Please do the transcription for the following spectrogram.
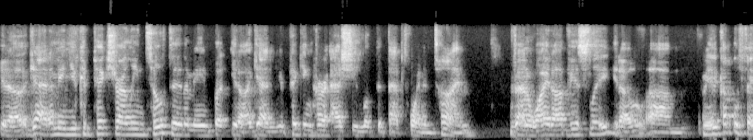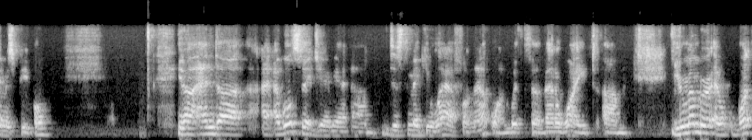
you know, again, I mean, you could pick Charlene Tilton. I mean, but you know, again, you're picking her as she looked at that point in time. Vanna White, obviously. You know, um, I mean, a couple of famous people. You know, and uh, I, I will say, Jamie, um, just to make you laugh on that one with uh, Vanna White, um, you remember one,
